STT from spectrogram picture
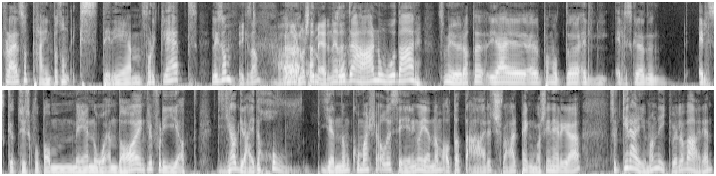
For det er et sånt tegn på sånn ekstremfolkelighet, liksom. Ikke sant? Og det er noe Eh, sjarmerende i det. og det er noe der som gjør at det- jeg eh, på en måte el elsker elsker tysk fotball mer nå enn da, egentlig, fordi at de har greid å holde Gjennom kommersialisering og gjennom alt at det er et svær pengemaskin, hele greia, så greier man likevel å være en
